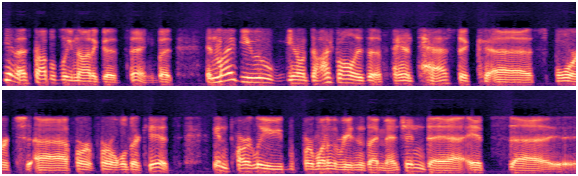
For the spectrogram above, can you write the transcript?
yeah, that's probably not a good thing. But in my view, you know, dodgeball is a fantastic uh, sport uh, for for older kids. And partly for one of the reasons I mentioned, uh, it's uh,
